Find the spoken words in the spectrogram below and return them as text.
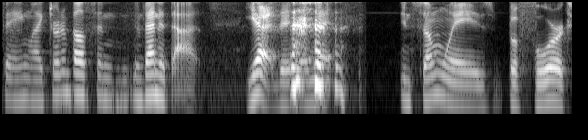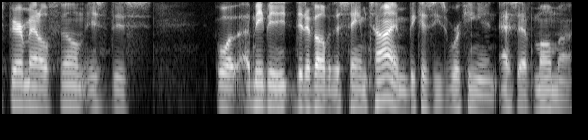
thing, like Jordan Belson invented that. Yeah, that, in some ways, before experimental film is this. Well, uh, maybe they develop at the same time because he's working in SF MoMA.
